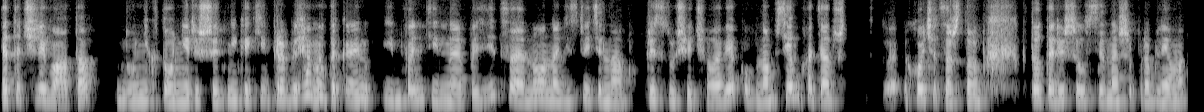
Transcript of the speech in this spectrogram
Это чревато, ну, никто не решит никакие проблемы, такая инфантильная позиция, но она действительно присуща человеку. Нам всем хотят, хочется, чтобы кто-то решил все наши проблемы.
